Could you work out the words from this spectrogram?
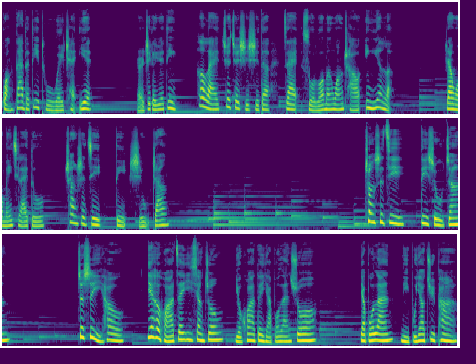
广大的地土为产业，而这个约定后来确确实实的在所罗门王朝应验了。让我们一起来读《创世纪》第十五章。《创世纪》第十五章，这事以后，耶和华在异象中有话对亚伯兰说。亚伯兰，你不要惧怕，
